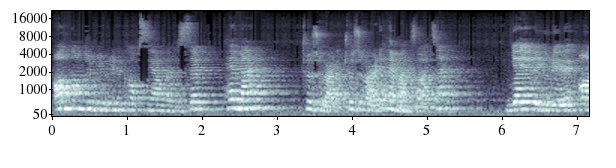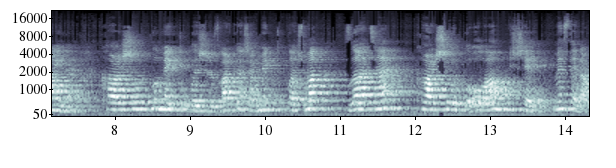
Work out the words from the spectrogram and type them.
Anlamca birbirini kapsayanlar ise hemen çözüverdi. Çözüverdi hemen zaten. Yaya ve yürüyerek aynı. Karşılıklı mektuplaşırız. Arkadaşlar mektuplaşmak zaten karşılıklı olan bir şey. Mesela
